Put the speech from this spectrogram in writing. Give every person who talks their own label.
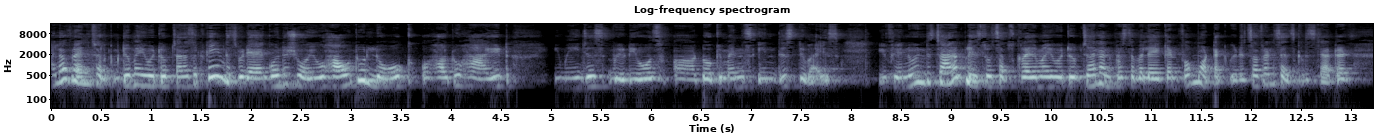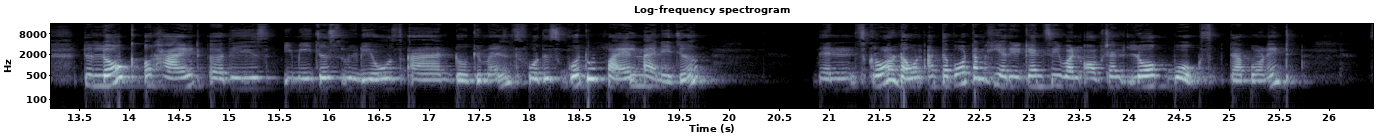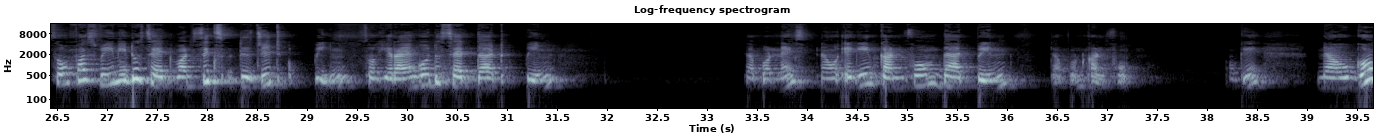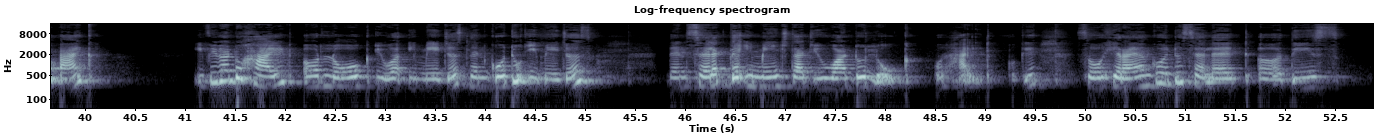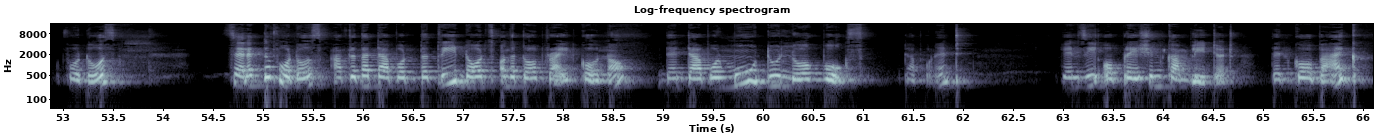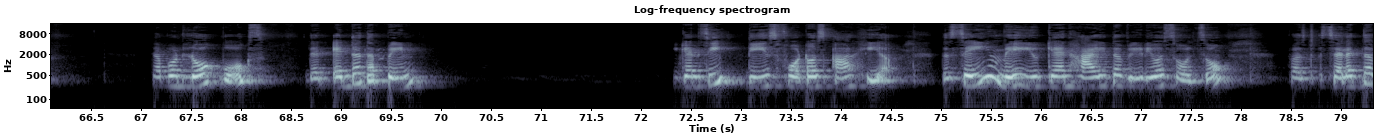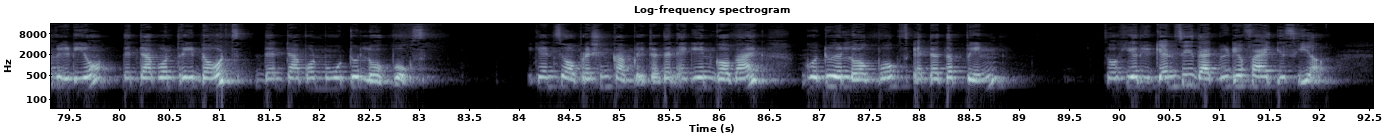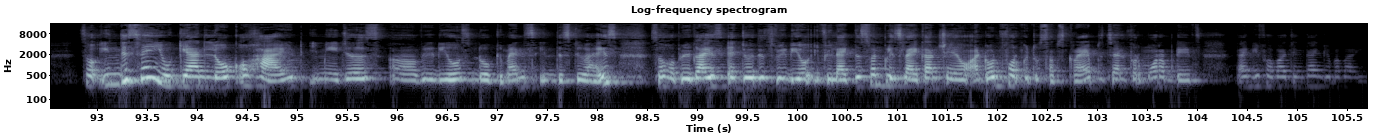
Speaker 1: Hello friends, welcome to my YouTube channel. So today in this video, I am going to show you how to lock or how to hide images, videos, uh, documents in this device. If you're new in this channel, please do subscribe my YouTube channel and press the bell icon for more tech videos. So friends, let's get started. To lock or hide uh, these images, videos and documents, for this go to File Manager. Then scroll down at the bottom here you can see one option lock box. Tap on it. So first we need to set one 6 digit here I am going to set that pin. Tap on next. Now again confirm that pin. Tap on confirm. Okay. Now go back. If you want to hide or lock your images then go to images. Then select the image that you want to lock or hide. Okay. So here I am going to select uh, these photos. Select the photos. After that tap on the three dots on the top right corner then tap on move to lock box. Tap on it. You can see operation completed. Then go back. Tap on lock box. Then enter the pin. You can see these photos are here. The same way you can hide the videos also. First select the video. Then tap on three dots. Then tap on move to lock box. You can see operation completed. Then again go back. Go to lock box. Enter the pin so here you can see that video file is here. So in this way you can lock or hide images, uh, videos, documents in this device. So hope you guys enjoy this video. If you like this one please like and share and don't forget to subscribe the channel for more updates. Thank you for watching. Thank you. Bye bye.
